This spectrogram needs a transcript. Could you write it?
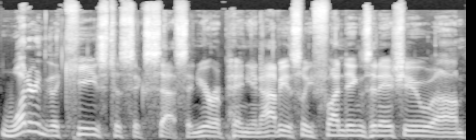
What are the keys to success, in your opinion? Obviously, funding's an issue. Um,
